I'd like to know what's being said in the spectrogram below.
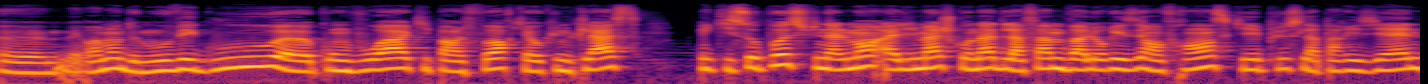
euh, mais vraiment de mauvais goût, euh, qu'on voit, qui parle fort, qui a aucune classe, et qui s'oppose finalement à l'image qu'on a de la femme valorisée en France, qui est plus la parisienne,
